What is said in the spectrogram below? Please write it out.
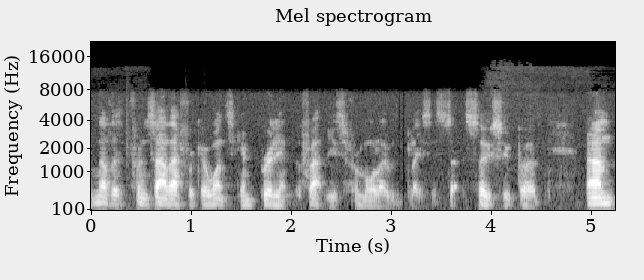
another from South Africa. Once again, brilliant. The fact he's from all over the place is so, so superb. Um,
